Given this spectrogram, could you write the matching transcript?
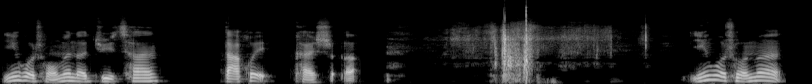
萤火虫们的聚餐大会开始了，萤火虫们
